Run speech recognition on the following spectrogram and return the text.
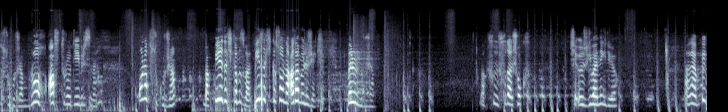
pusu kuracağım. Roh Astro diye birisine. Ona pusu kuracağım. Bak bir dakikamız var. Bir dakika sonra adam ölecek. Ben öldüreceğim. Bak şu, şu da çok şey özgüvenli gidiyor. Yani bir,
